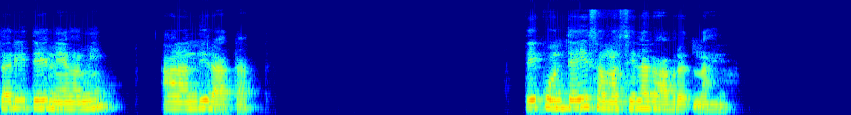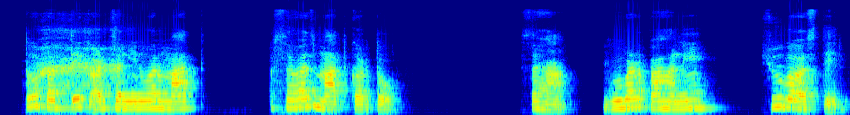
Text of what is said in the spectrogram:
तरी ते नेहमी आनंदी राहतात. ते कोणत्याही समस्येला घाबरत नाही तो प्रत्येक अडचणींवर मात सहज मात करतो. सहा. घुबड पाहणे शुभ असते.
